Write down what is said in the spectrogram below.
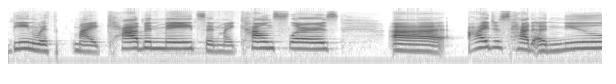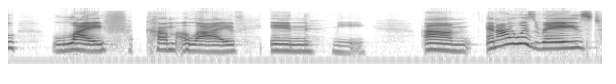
being with my cabin mates and my counselors. Uh, I just had a new life come alive in me. Um, and I was raised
